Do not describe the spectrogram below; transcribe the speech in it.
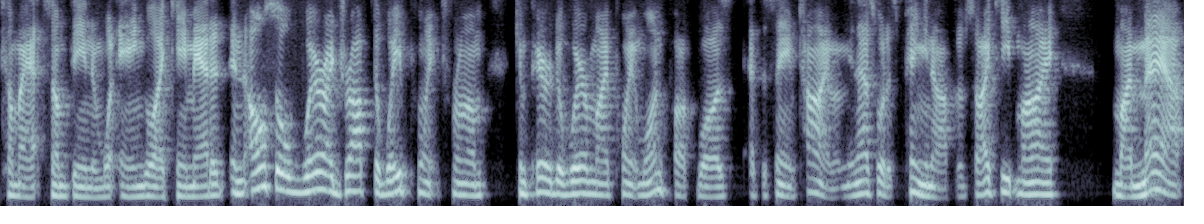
come at something and what angle I came at it, and also where I dropped the waypoint from compared to where my point one puck was at the same time. I mean, that's what it's pinging off of. So I keep my my map.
